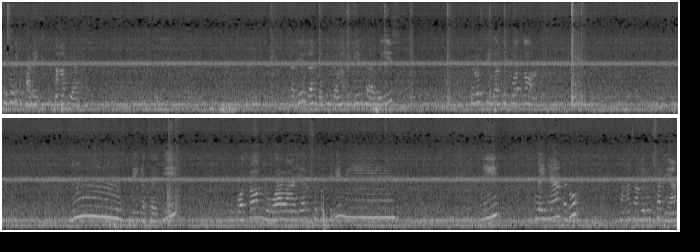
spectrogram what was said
Besoknya kebalik. Maaf ya. Tadi udah jadi zona bikin garis terus tinggal dipotong. Hmm ini udah jadi dipotong dua layar seperti ini. Nih kuenya aduh jangan sampai rusak ya.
